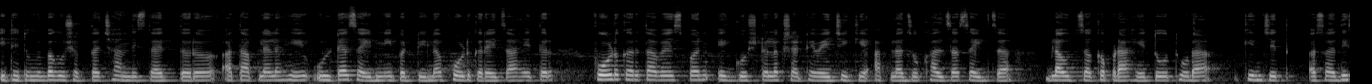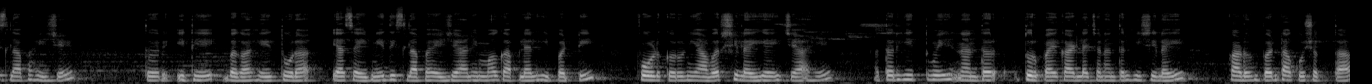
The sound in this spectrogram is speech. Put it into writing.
इथे तुम्ही बघू शकता छान दिसत आहेत तर आता आपल्याला हे उलट्या साईडनी पट्टीला फोल्ड करायचं आहे. तर फोड करता वेळेस पण एक गोष्ट लक्षात ठेवायची की आपला जो खालचा साईडचा ब्लाऊजचा कपडा आहे तो थोडा किंचित असा दिसला पाहिजे. तर इथे बघा हे थोडा या साईडने दिसला पाहिजे आणि मग आपल्याला ही पट्टी फोल्ड करून यावर शिलाई घ्यायची आहे. तर ही तुम्ही नंतर तुरपाई काढल्याच्या नंतर ही शिलाई काढून पण टाकू शकता.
